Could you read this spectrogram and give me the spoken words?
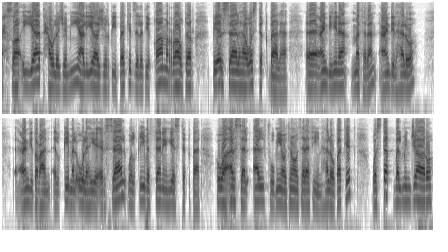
إحصائيات حول جميع ال EIGRP packets التي قام الراوتر بإرسالها واستقبالها. آه عندي هنا مثلا عندي ال hello عندي طبعا القيمة الأولى هي إرسال والقيمة الثانية هي استقبال. هو أرسل 1132 hello packet واستقبل من جاره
